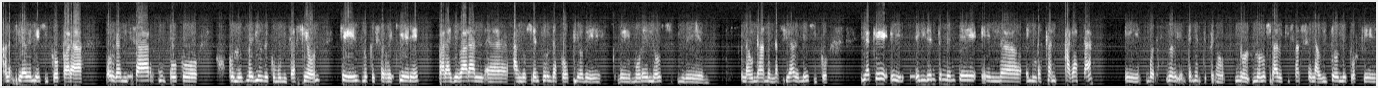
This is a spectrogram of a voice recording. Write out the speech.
a la Ciudad de México para organizar un poco con los medios de comunicación qué es lo que se requiere para llevar al, eh, a los centros de acopio de, de Morelos y de la UNAM en la Ciudad de México, ya que eh, evidentemente el, uh, el huracán Agatha, eh, bueno, no evidentemente, pero no, no lo sabe quizás el auditorio porque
